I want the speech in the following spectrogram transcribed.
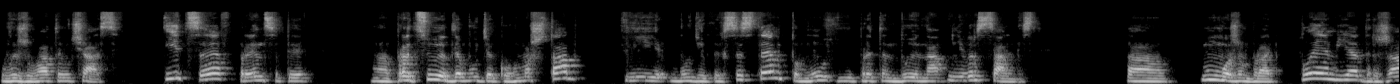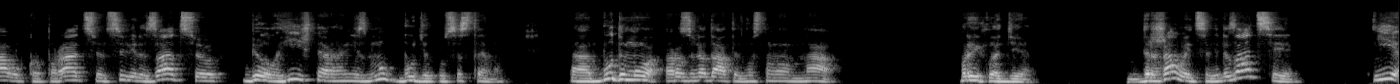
виживати у часі. І це, в принципі, е, працює для будь-якого масштабу і будь-яких систем, тому і претендує на універсальність. Ми можемо брати плем'я, державу, корпорацію, цивілізацію, біологічний організм, ну, будь-яку систему. Будемо розглядати в основному на прикладі держави і цивілізації і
